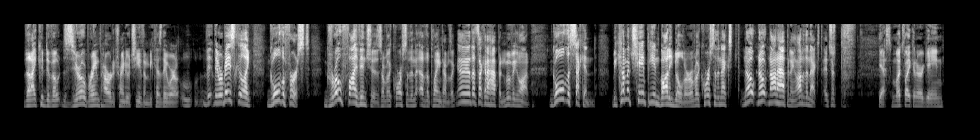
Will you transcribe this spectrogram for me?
that I could devote zero brain power to trying to achieve them because they were they, were basically like goal the first, grow five inches over the course of the of the playing time. I was like, eh, that's not going to happen. Moving on. Goal the second, become a champion bodybuilder over the course of the next. Nope, nope, not happening. On to the next. It's just. pfft. Yes, much like in our game,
